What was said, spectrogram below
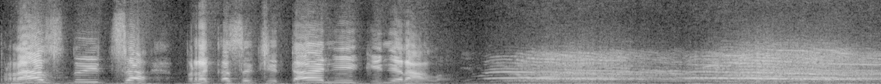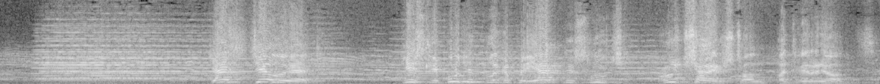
празднуется бракосочетание генералов. Я сделаю это, если будет благоприятный случай. Ручаюсь, что он подвернется.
